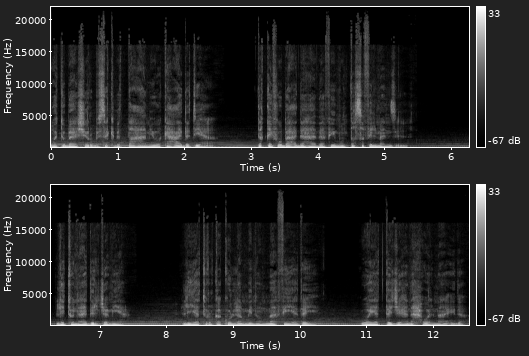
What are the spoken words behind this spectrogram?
وتباشر بسكب الطعام وكعادتها، تقف بعد هذا في منتصف المنزل. لتنادي الجميع ليترك كل منهم ما في يديه ويتجه نحو المائدة.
